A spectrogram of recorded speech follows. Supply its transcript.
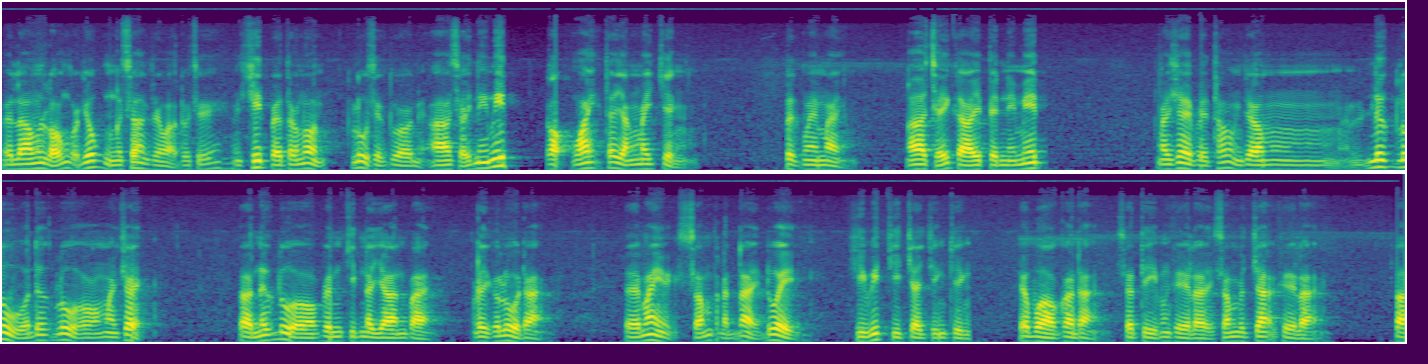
เวลามันหลงก็ยกมือสร้างจังหวะดูสิมันคิดไปทางโน้น รู้สึกตัวเนี่ยอาศัยนิมิตเกาะไว้ถ้ายังไม่เก่งฝึกใหม่ๆอาศัยกายเป็นนิมิต ไม่ใช่ไปท่องจำนึกรู้นึกรู้ออกม่ใช่ก็นึกรู้เป็นจินตยานไปอะไรก็รู้ได้แต่ไม่สัมผัสได้ด้วยชีวิตจิตใจจริง ๆ จะบอกก็ได้สติมันคืออะไร สัมปชัญญะคืออะไรตา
